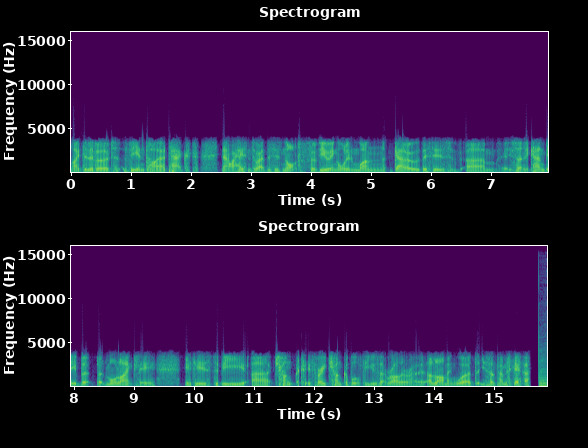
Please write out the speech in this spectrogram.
I delivered the entire text. Now, I hasten to add this is not for viewing all in one go. This is, um, it certainly can be, but, but more likely it is to be uh, chunked. It's very chunkable, to use that rather alarming word that you sometimes hear.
